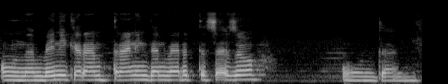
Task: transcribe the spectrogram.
Und ähm, weniger ähm, Training dann während der Saison. Und ähm,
